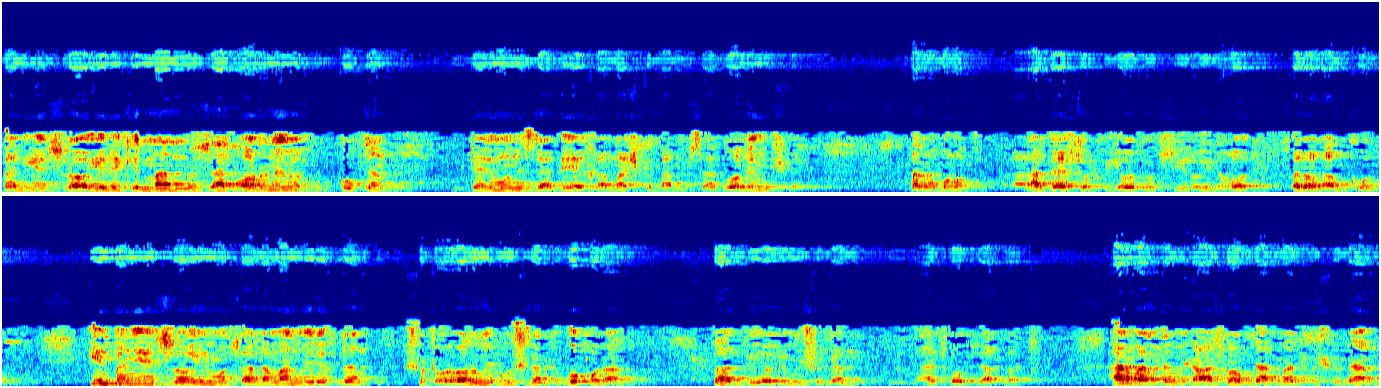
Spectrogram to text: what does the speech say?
بنی اسرائیل که من و سلوا رو نمیخود گفتن دلمون زده خمش که من و سلوا نمیشه برای ما عدس و پیاز و سیر و اینها فراهم کن. این بنی اسرائیل مسلما می‌رفتن شطورها رو میکشتن که بخورن بعد پیاده می‌شدن اسباب زحمت. هر وقت اینا اسباب زحمت می‌شدن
